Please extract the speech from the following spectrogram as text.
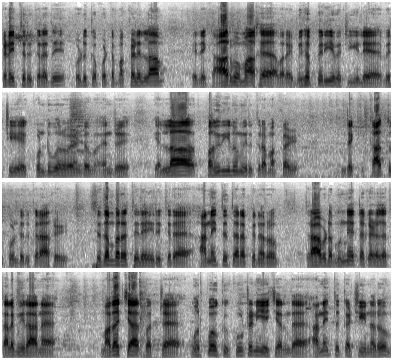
கிடைத்திருக்கிறது. ஒடுக்கப்பட்ட மக்களெல்லாம் இன்றைக்கு ஆர்வமாக அவரை மிகப்பெரிய வெற்றியிலே வெற்றியை கொண்டு வர வேண்டும் என்று எல்லா பகுதியிலும் இருக்கிற மக்கள் இன்றைக்கு காத்து கொண்டிருக்கிறார்கள். சிதம்பரத்தில் இருக்கிற அனைத்து தரப்பினரும் திராவிட முன்னேற்ற கழக தலைமையிலான மதச்சார்பற்ற முற்போக்கு கூட்டணியைச் சேர்ந்த அனைத்து கட்சியினரும்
